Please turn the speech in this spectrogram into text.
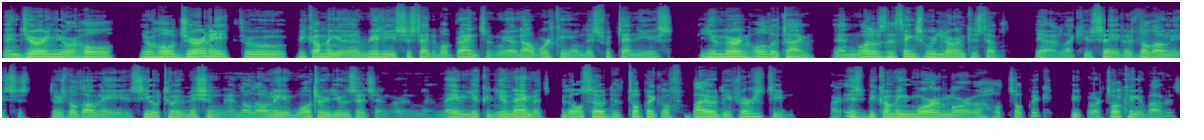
And during your whole your whole journey through becoming a really sustainable brand, and we are now working on this for 10 years, you learn all the time. And one of the things we learned is that, yeah, like you say, there's not only there's not only CO2 emission and not only water usage and, and name you can you name it, but also the topic of biodiversity uh, is becoming more and more a hot topic. People are talking about it.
